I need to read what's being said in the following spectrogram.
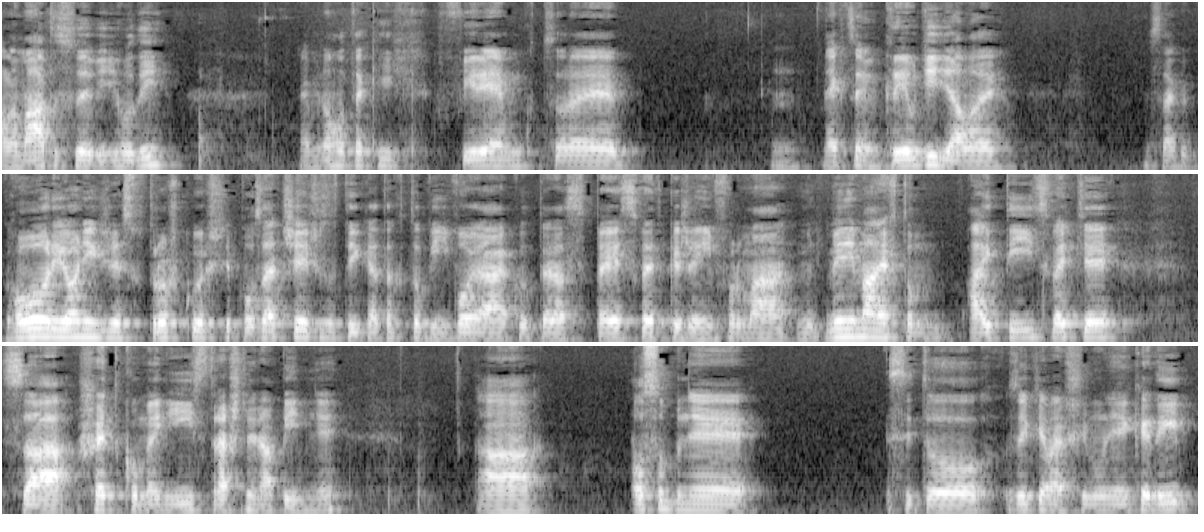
ale má to svoje výhody. Aj mnoho takých firiem, ktoré hm, nechcem im krivdiť, ale sa hovorí o nich, že sú trošku ešte pozačie, čo sa týka tohto vývoja, ako teraz v svetke, že informá, minimálne v tom IT svete sa všetko mení strašne rapidne. A osobne si to zvyknem aj všimnúť niekedy,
